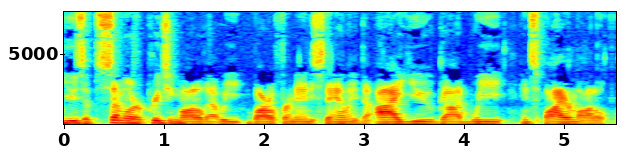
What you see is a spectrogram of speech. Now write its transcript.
use a similar preaching model that we borrowed from Andy Stanley, the I, you, God, we inspire model.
